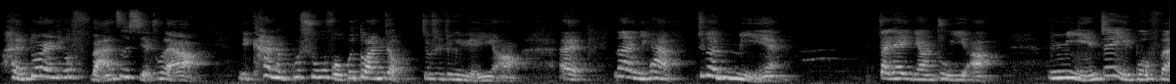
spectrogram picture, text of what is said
很多人这个凡字写出来啊，你看着不舒服、不端正，就是这个原因啊。哎，那你看这个敏，大家一定要注意啊！敏这一部分，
